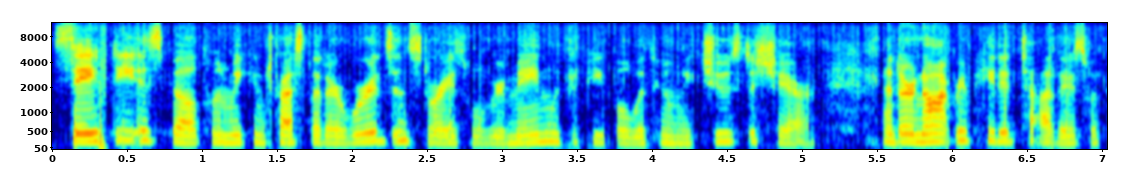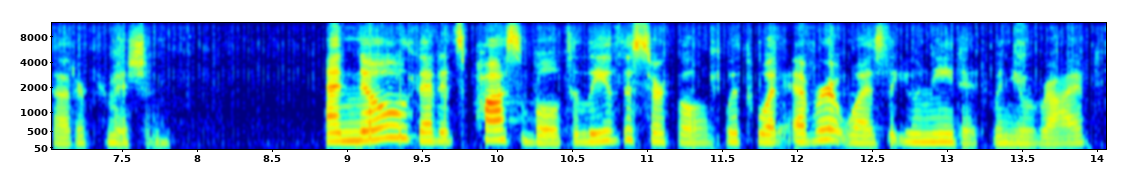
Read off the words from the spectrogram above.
Safety is built when we can trust that our words and stories will remain with the people with whom we choose to share and are not repeated to others without our permission. And know that it's possible to leave the circle with whatever it was that you needed when you arrived,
